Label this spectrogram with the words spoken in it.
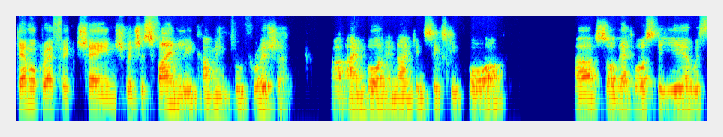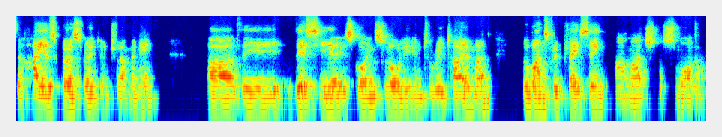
demographic change, which is finally coming to fruition, uh, I'm born in 1964. Uh, so that was the year with the highest birth rate in Germany. Uh, the, this year is going slowly into retirement. The ones replacing are much smaller.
